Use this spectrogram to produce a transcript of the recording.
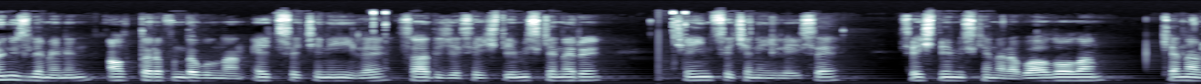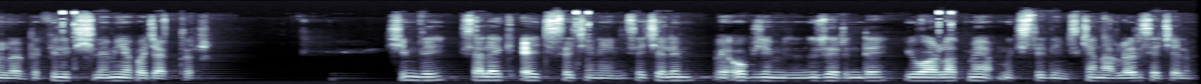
Ön izlemenin alt tarafında bulunan Edge seçeneği ile sadece seçtiğimiz kenarı, Chain seçeneği ile ise seçtiğimiz kenara bağlı olan kenarları da fillet işlemi yapacaktır. Şimdi Select Edge seçeneğini seçelim ve objemizin üzerinde yuvarlatma yapmak istediğimiz kenarları seçelim.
